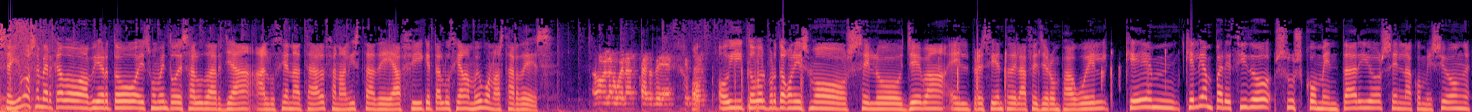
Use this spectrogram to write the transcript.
Seguimos en Mercado Abierto. Es momento de saludar ya a Luciana Talf, analista de AFI. ¿Qué tal, Luciana? Muy buenas tardes. Hola, buenas tardes. ¿Qué tal? Hoy todo el protagonismo se lo lleva el presidente de la FED, Jerome Powell. ¿Qué, qué le han parecido sus comentarios en la Comisión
